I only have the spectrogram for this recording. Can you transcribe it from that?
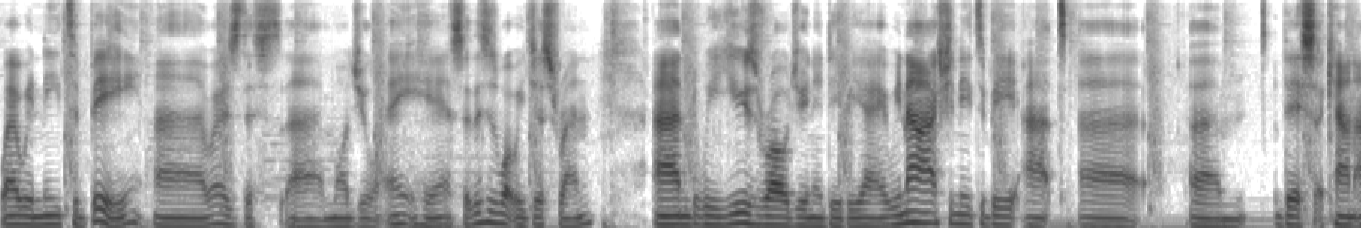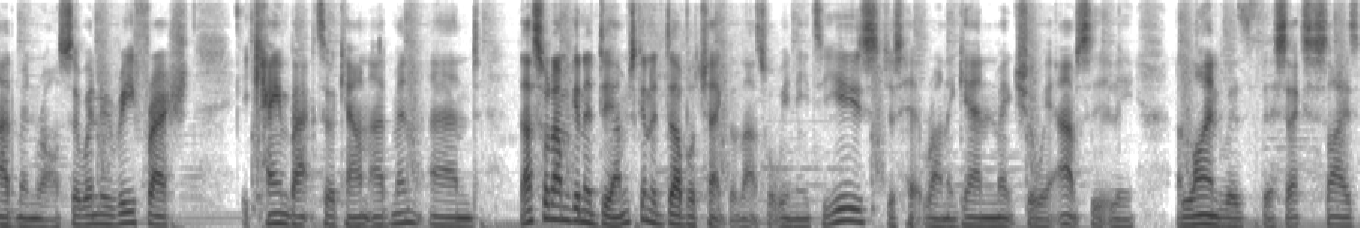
where we need to be, uh, where is this uh, module 8 here? So this is what we just ran and we use role junior DBA. We now actually need to be at uh, um, this account admin role. So when we refresh, it came back to account admin and that's what I'm going to do. I'm just going to double check that that's what we need to use. Just hit run again, make sure we're absolutely aligned with this exercise.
